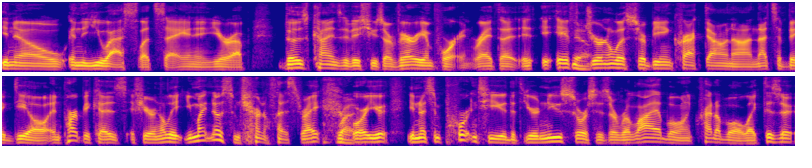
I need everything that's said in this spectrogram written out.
you know, in the U.S., let's say, and in Europe, those kinds of issues are very important, right? That if yeah. journalists are being cracked down on, that's a big deal. In part because if you're an elite, you might know some journalists, right? right. Or you, you know, it's important to you that your news sources are reliable and credible. Like these are,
